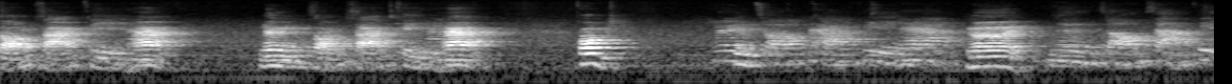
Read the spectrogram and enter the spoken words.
สองสามสี่ห้าหนึ่งสองสามสี่ห้าก้มหนึ่งสองสามสี่ห้าเงย หนึ่งสองสามสี่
